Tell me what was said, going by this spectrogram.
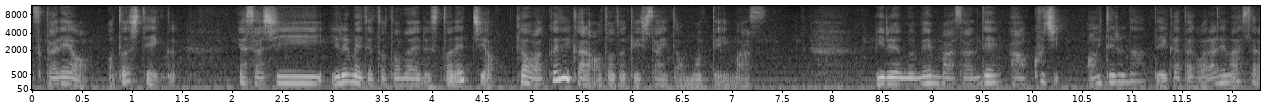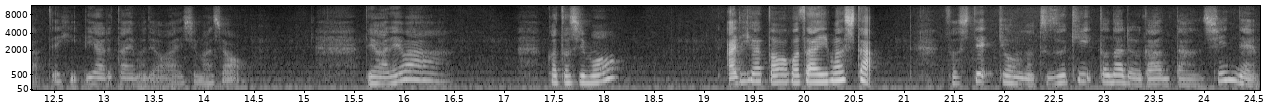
疲れを落としていく優しい緩めて整えるストレッチを今日は9時からお届けしたいと思っています。ビルームメンバーさんであ9時置いてるなっていう方がおられましたら是非リアルタイムでお会いしましょう。ではでは今年もありがとうございました。そして今日の続きとなる元旦新年。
